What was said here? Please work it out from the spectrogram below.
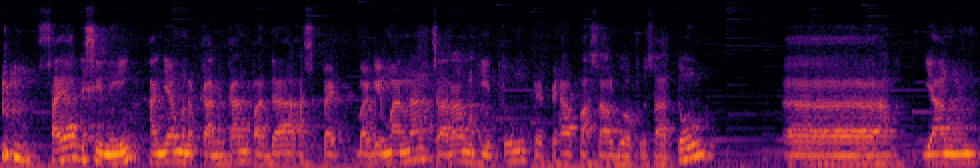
saya di sini hanya menekankan pada aspek bagaimana cara menghitung PPH pasal 21 eh, yang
